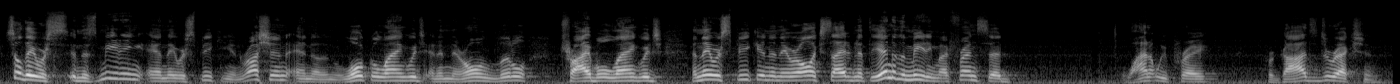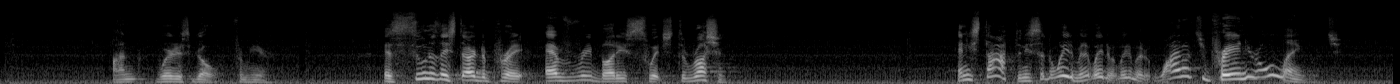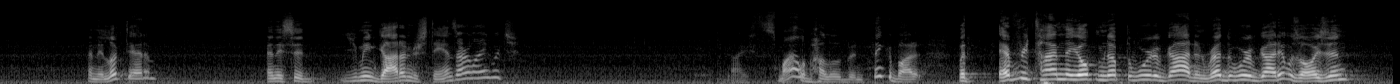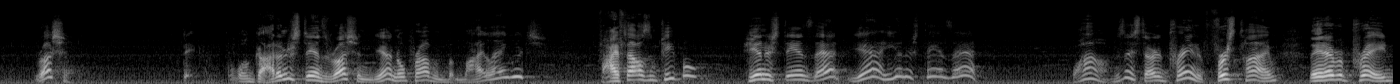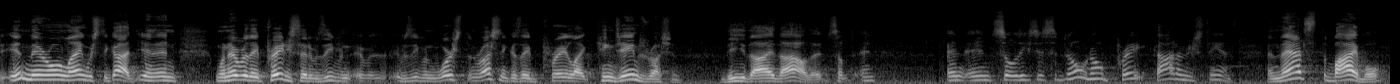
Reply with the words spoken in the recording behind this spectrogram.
So they were in this meeting and they were speaking in Russian and in local language and in their own little tribal language. And they were speaking and they were all excited. And at the end of the meeting, my friend said, Why don't we pray for God's direction on where to go from here? As soon as they started to pray, everybody switched to Russian. And he stopped and he said, no, Wait a minute, wait a minute, wait a minute. Why don't you pray in your own language? And they looked at him and they said, You mean God understands our language? I smile about a little bit and think about it. But every time they opened up the Word of God and read the Word of God, it was always in Russian. well, God understands Russian. Yeah, no problem. But my language? 5,000 people? He understands that? Yeah, he understands that. Wow. As I started praying, the first time they had ever prayed in their own language to God. And, and whenever they prayed, he said it was even, it was, it was even worse than Russian because they'd pray like King James Russian, thee, thy, thou. That something, and, and, and so he just said, no, no, pray. God understands. And that's the Bible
